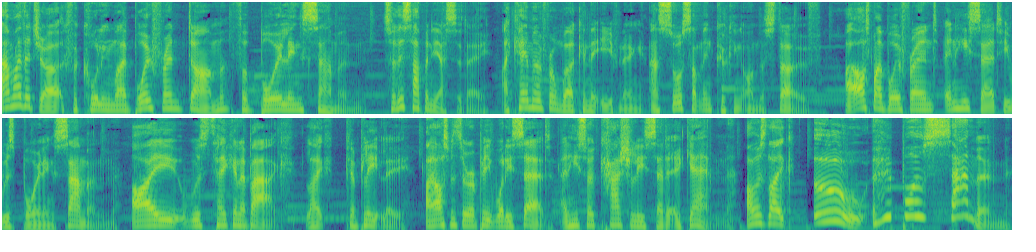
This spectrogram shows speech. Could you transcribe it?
Am I the jerk for calling my boyfriend dumb for boiling salmon? So, this happened yesterday. I came home from work in the evening and saw something cooking on the stove. I asked my boyfriend, and he said he was boiling salmon. I was taken aback, like completely. I asked him to repeat what he said, and he so casually said it again. I was like, Ooh, who boils salmon?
